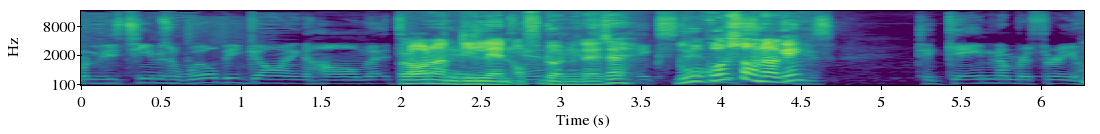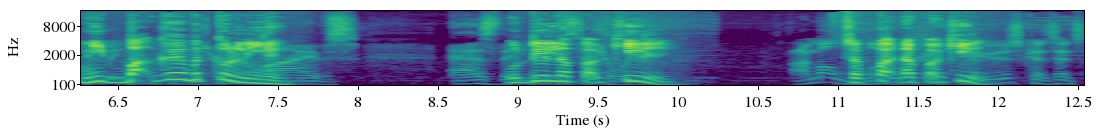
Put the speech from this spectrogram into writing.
One of these teams will be going home. Perlawanan di Land of Dawn, guys, eh. 2-0 dah, geng. To game number 3. Ni bug ke betul ni, geng? Udil dapat kill. Cepat dapat kill. because it's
